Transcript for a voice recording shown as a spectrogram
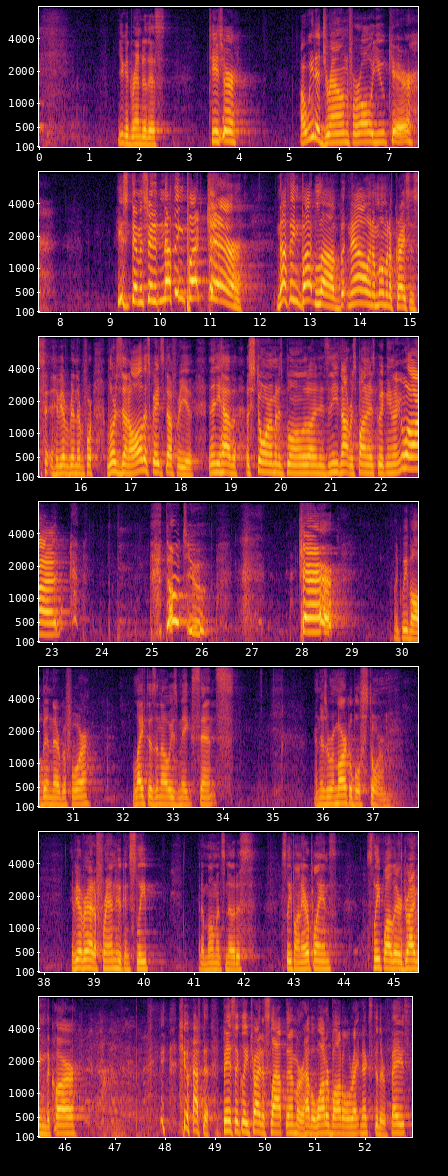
You could render this Teacher, are we to drown for all you care? He's demonstrated nothing but care. Nothing but love. But now, in a moment of crisis, have you ever been there before? Lord's done all this great stuff for you. And then you have a, storm and it's blowing a little, and he's not responding as quickly. And you're like, Lord, don't you care? Look, we've all been there before. Life doesn't always make sense. And there's a remarkable storm. Have you ever had a friend who can sleep at a moment's notice? sleep on airplanes, sleep while they're driving the car. you have to basically try to slap them or have a water bottle right next to their face.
